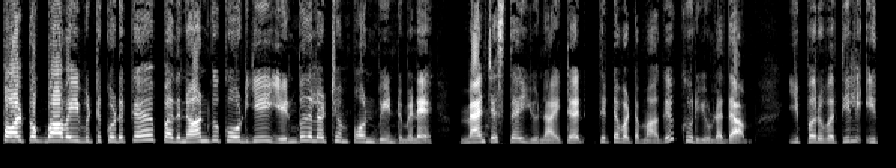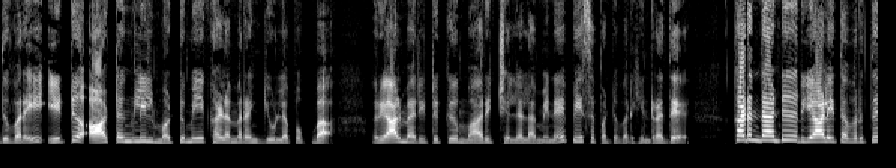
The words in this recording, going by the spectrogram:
பால் பொக்பாவை விட்டுக் கொடுக்க பதினான்கு கோடியே எண்பது லட்சம் பவுண்ட் வேண்டுமென மான்செஸ்டர் யுனைடெட் திட்டவட்டமாக கூறியுள்ளதாம். இப்பருவத்தில் இதுவரை எட்டு ஆட்டங்களில் மட்டுமே களமிறங்கியுள்ள பொக்பா ரியால் மேரிட்டுக்கு மாறிச் செல்லலாம் என பேசப்பட்டு வருகின்றது. கடந்த ஆண்டு ரியாலை தவிர்த்து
